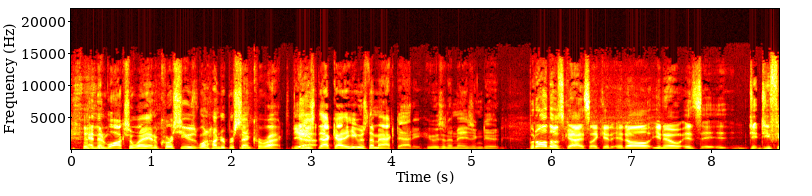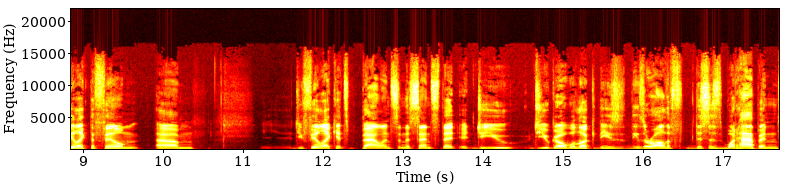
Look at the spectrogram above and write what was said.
and then walks away. And of course, he was 100% correct. Yeah. He's that guy. He was the Mac Daddy. He was an amazing dude. But all those guys, like it, it all, you know, is. It, do, do you feel like the film? Um, do you feel like it's balanced in the sense that it, do you do you go well look these these are all the f- this is what happened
